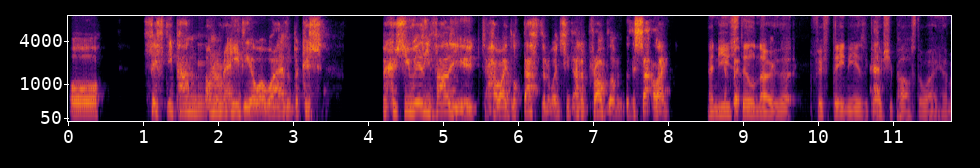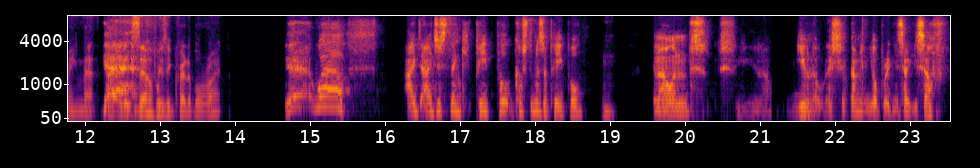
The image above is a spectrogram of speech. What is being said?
or 50 pound on a radio or whatever because because she really valued how I'd looked after her when she'd had a problem with the satellite. And you still know that 15 years ago she passed away. I mean that, yeah. that in itself is incredible, right? Yeah, well, I, I just think people customers are people. Mm. You know, and you know, you know this. I mean, you're bringing this out yourself,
